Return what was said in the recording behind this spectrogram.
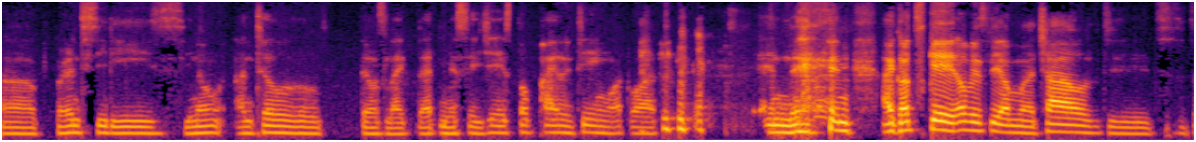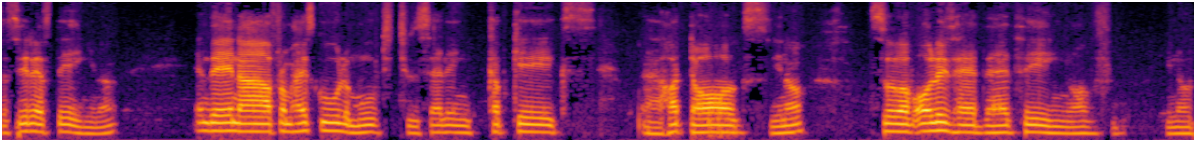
uh, burnt CDs, you know, until there was like that message, hey, stop pirating, what, what. and then I got scared. Obviously, I'm a child. It's, it's a serious thing, you know. And then uh, from high school, I moved to selling cupcakes, uh, hot dogs, you know. So I've always had that thing of you know,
